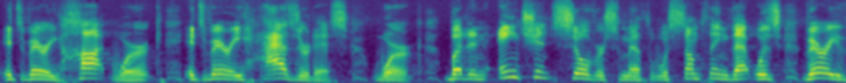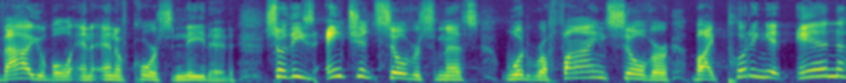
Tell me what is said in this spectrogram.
It's very hot work. It's very hazardous work. But an ancient silversmith was something that was very valuable and, and of course, needed. So these ancient silversmiths would refine silver by putting it in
